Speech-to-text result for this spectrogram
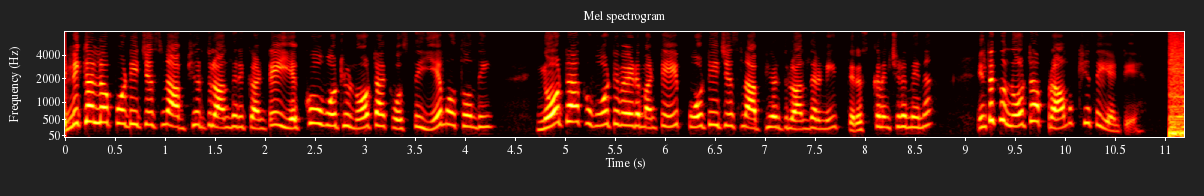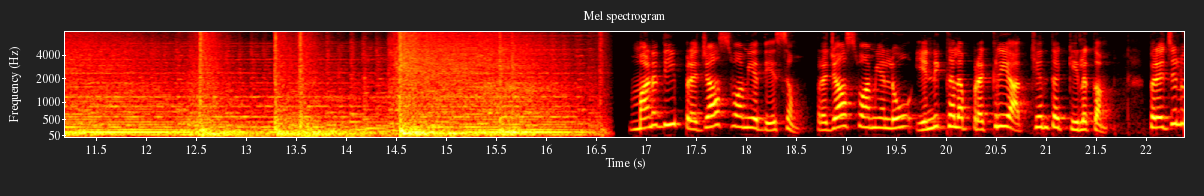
ఎన్నికల్లో పోటీ చేసిన అభ్యర్థులు అందరికంటే ఎక్కువ ఓట్లు నోటాకు వస్తే ఏమవుతోంది? నోటాకు ఓటు వేయడం అంటే పోటీ చేసిన అభ్యర్థులు అందరినీ తిరస్కరించడమేనా? ఇంతకు నోటా ప్రాముఖ్యత ఏంటి? మనది ప్రజాస్వామ్య దేశం. ప్రజాస్వామ్యంలో ఎన్నికల ప్రక్రియ అత్యంత కీలకం. ప్రజలు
